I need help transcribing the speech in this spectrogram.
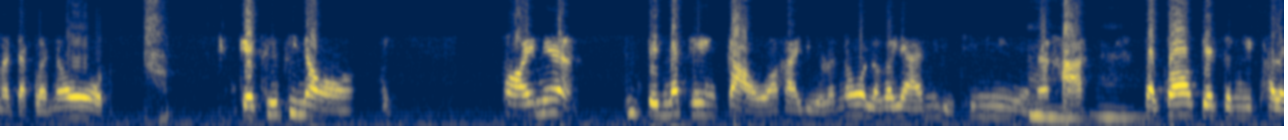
มาจากละโนดครับแกชื่อพี่นอน้อยเนี่ย เป็นนักเลงเก่าอะค่ะ อยู่ละโนดแล้วก็ย้ายมาอยู่ที่นี่นะคะอืมแล้วก็แกจะมีภรร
